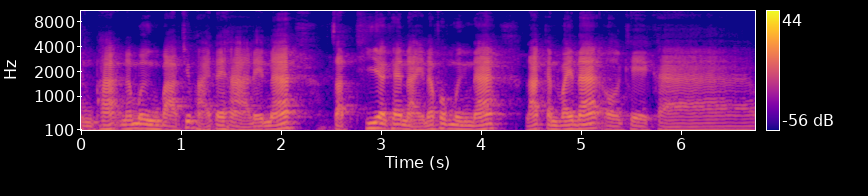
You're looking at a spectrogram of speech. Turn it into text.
ถึงพระนะมึงบาปชิบหายไตายหาเลยนะสัตว์เที่ยแค่ไหนนะพวกมึงนะ รักกันไว้นะ โอเคครับ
